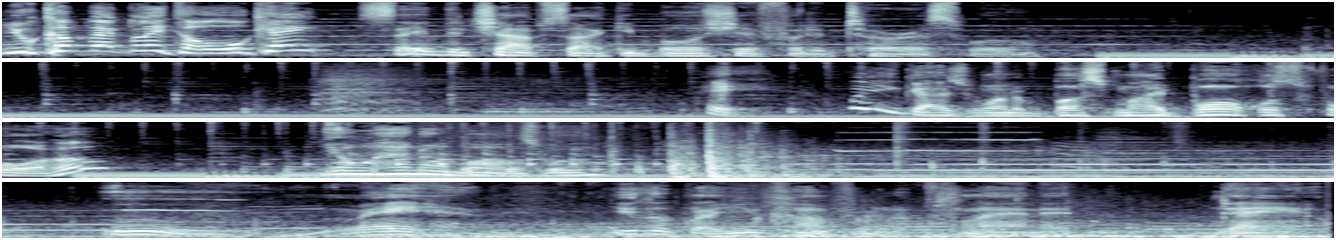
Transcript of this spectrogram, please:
You come back later, okay? Save the chopsocky bullshit for the tourists, Wu. Hey, what you guys want to bust my balls for, huh? You don't have no balls, Wu. Ooh, man. You look like you come from the planet. Damn.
